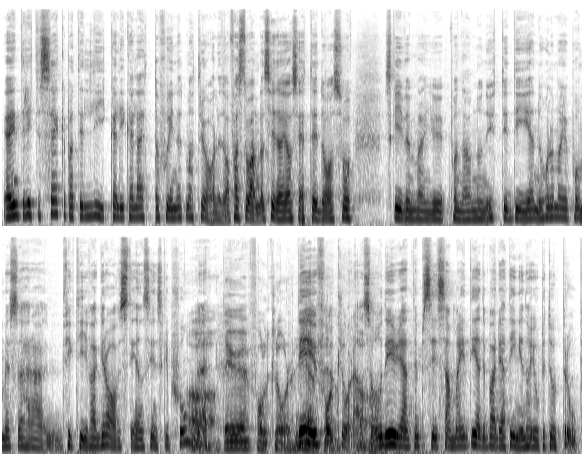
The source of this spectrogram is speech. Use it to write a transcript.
Jag är inte riktigt säker på att det är lika, lika lätt att få in ett material idag. Fast å andra sidan, jag har sett det idag så skriver man ju på namn och nytt i DN. Nu håller man ju på med såna här fiktiva gravstensinskriptioner. Ja, det är ju folklor. Det egentligen. är ju folklor alltså. Ja. Och det är ju egentligen precis samma idé. Det är bara det att ingen har gjort ett upprop.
